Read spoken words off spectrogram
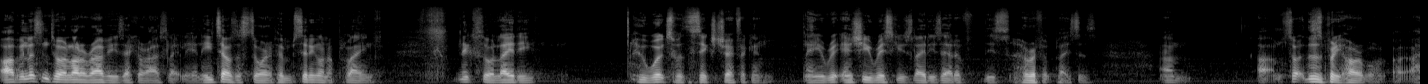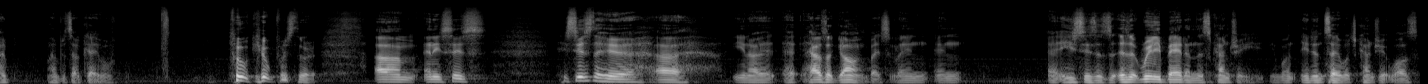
I've been listening to a lot of Ravi Zacharias lately, and he tells a story of him sitting on a plane next to a lady who works with sex trafficking, and, re- and she rescues ladies out of these horrific places. Um, I'm sorry, this is pretty horrible. I, I hope it's okay. We'll, we'll push through it. Um, and he says, he says to her, uh, you know, how's it going, basically? And, and uh, he says, is, is, it really bad in this country? He, he, didn't say which country it was.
